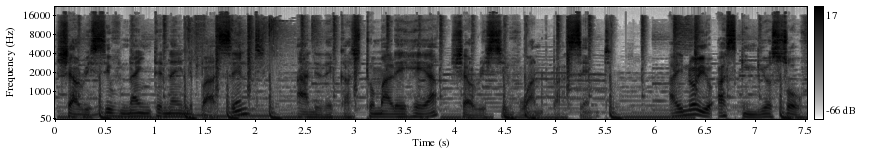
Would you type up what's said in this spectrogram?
shall receive 99% and the customary heir shall receive 1%. I know you're asking yourself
